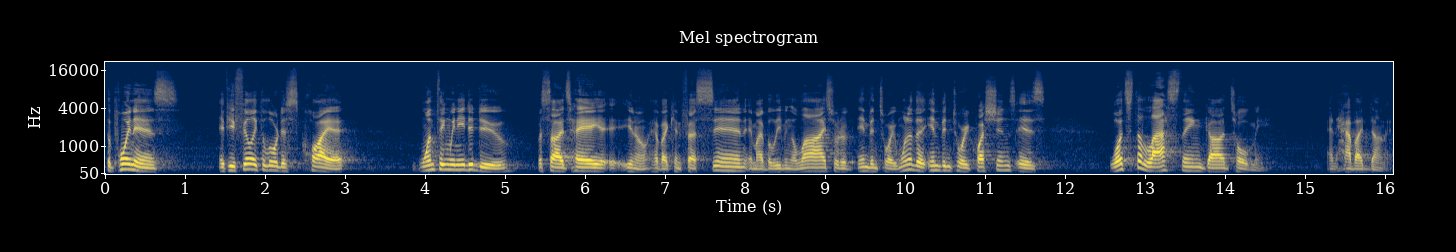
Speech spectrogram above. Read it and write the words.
The point is, if you feel like the Lord is quiet, one thing we need to do, besides, hey, you know, have I confessed sin? Am I believing a lie? Sort of inventory. One of the inventory questions is, what's the last thing God told me? And have I done it?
